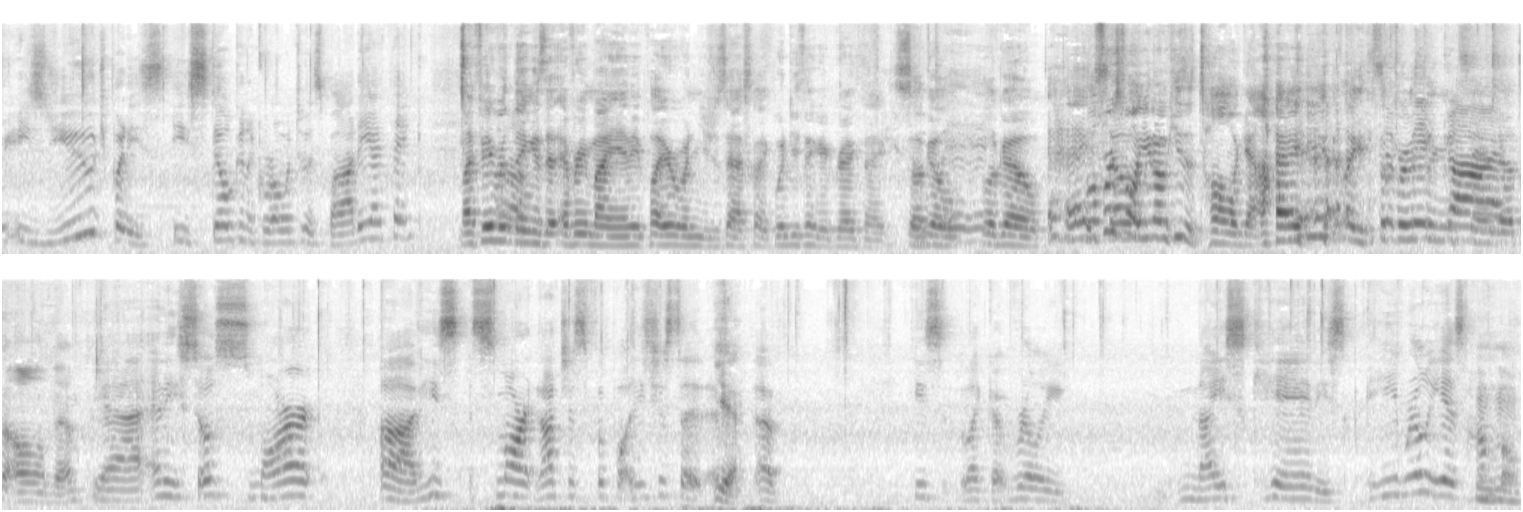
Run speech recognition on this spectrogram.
he's huge, but he's he's still going to grow into his body. I think. My favorite Uh, thing is that every Miami player, when you just ask like, "What do you think of Greg Knight?" He's They'll go, big. they'll go. He's Well, first so- of all, you know he's a tall guy. Yeah, like it's the first big thing that stands guy. out to all of them. Yeah, and he's so smart. Uh, he's smart, not just football. He's just a, a Yeah. A, he's like a really nice kid. He's he really is humble.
